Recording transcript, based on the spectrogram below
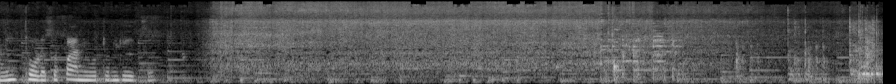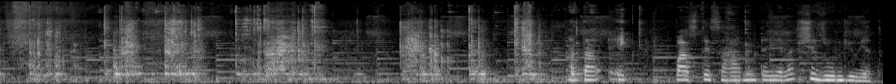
आणि थोडंसं पाणी ओतून घ्यायचं. आता एक पाच ते सहा मिनटं याला शिजवून घेऊयात.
